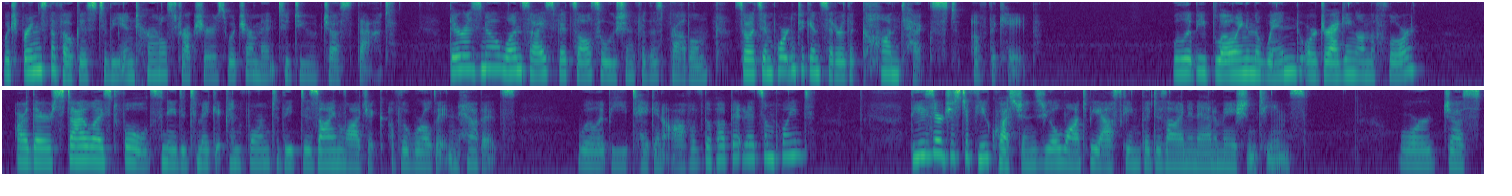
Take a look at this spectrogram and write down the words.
which brings the focus to the internal structures which are meant to do just that. There is no one size fits all solution for this problem, so it's important to consider the context of the cape. Will it be blowing in the wind or dragging on the floor? Are there stylized folds needed to make it conform to the design logic of the world it inhabits? Will it be taken off of the puppet at some point? These are just a few questions you'll want to be asking the design and animation teams. Or just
